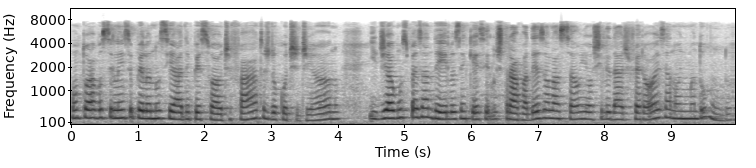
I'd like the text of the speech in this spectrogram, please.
pontuava o silêncio pelo enunciado impessoal de fatos do cotidiano e de alguns pesadelos em que se ilustrava a desolação e a hostilidade feroz e anônima do mundo.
